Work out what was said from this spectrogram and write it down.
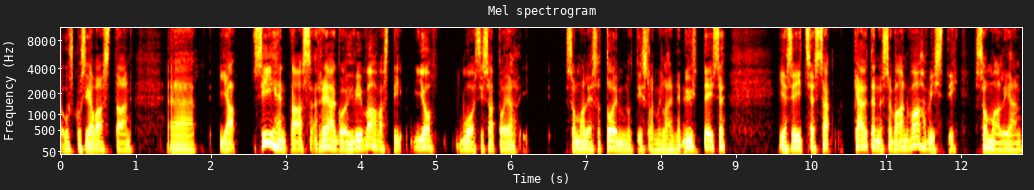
uskosia vastaan. Ja siihen taas reagoi hyvin vahvasti jo vuosisatoja Somaliassa toiminut islamilainen yhteisö. Ja se itse asiassa käytännössä vaan vahvisti Somalian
